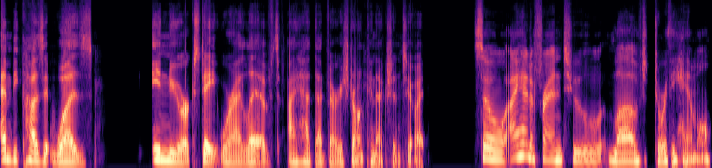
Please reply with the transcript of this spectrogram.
And because it was in New York State where I lived, I had that very strong connection to it. So I had a friend who loved Dorothy Hamill,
